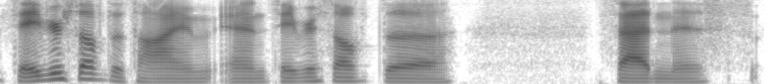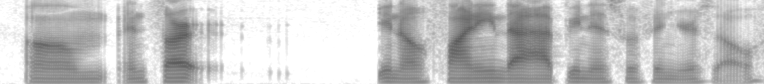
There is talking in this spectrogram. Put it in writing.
save yourself the time and save yourself the sadness um and start you know finding that happiness within yourself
